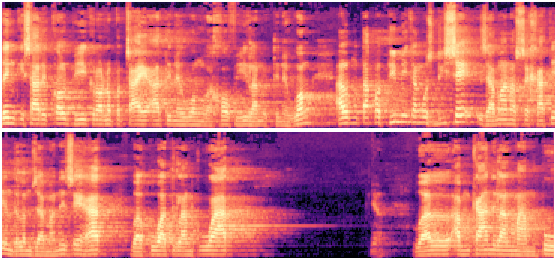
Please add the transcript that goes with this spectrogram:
ling kisari qalbi krana pecahe atine wong wa khaufihi lan utine wong al mutaqaddimi kang wis dhisik zaman sehati ing dalam zamane sehat wal kuat lan kuat wal amkanilan mampu.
